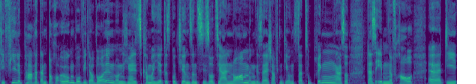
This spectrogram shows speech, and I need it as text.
die viele viele Paare dann doch irgendwo wieder wollen. Und ich meine, jetzt kann man hier diskutieren, sind es die sozialen Normen in Gesellschaften, die uns dazu bringen. Also, dass eben eine Frau, äh, die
